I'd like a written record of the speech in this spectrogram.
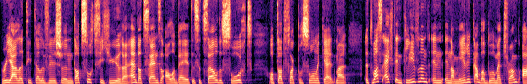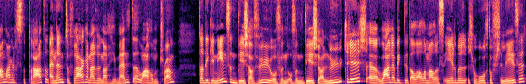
reality television, dat soort figuren. Hè, dat zijn ze allebei. Het is hetzelfde soort op dat vlak persoonlijkheid. Maar het was echt in Cleveland, in, in Amerika, dat door met Trump-aanhangers te praten en hen te vragen naar hun argumenten, waarom Trump, dat ik ineens een déjà vu of een, of een déjà lu kreeg. Eh, waar heb ik dit al allemaal eens eerder gehoord of gelezen?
